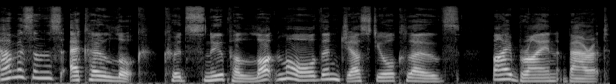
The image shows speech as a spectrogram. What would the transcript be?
Amazon's Echo Look could snoop a lot more than just your clothes by Brian Barrett.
